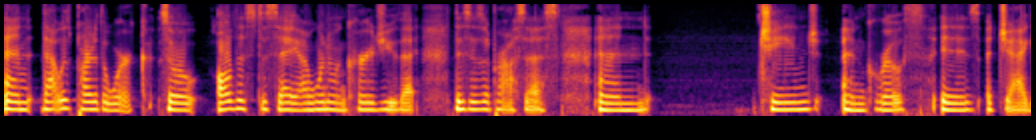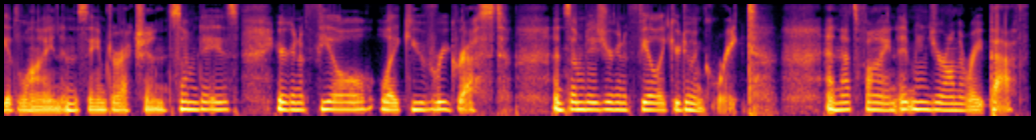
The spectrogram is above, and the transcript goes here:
And that was part of the work. So, all this to say, I want to encourage you that this is a process and change and growth is a jagged line in the same direction. Some days you're going to feel like you've regressed, and some days you're going to feel like you're doing great. And that's fine. It means you're on the right path.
